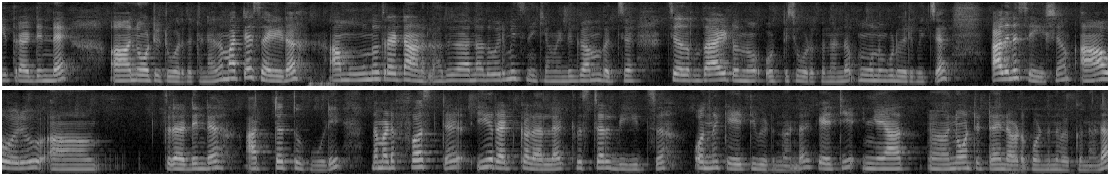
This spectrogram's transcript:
ഈ ത്രെഡിന്റെ നോട്ട് ഇട്ട് കൊടുത്തിട്ടുണ്ടായിരുന്നു. മറ്റേ സൈഡ് ആ മൂന്ന് ത്രെഡാണല്ലോ അത് കാരണം അത് ഒരുമിച്ച് നിൽക്കാൻ വേണ്ടി ഗം വെച്ച് ചെറുതായിട്ടൊന്ന് ഒട്ടിച്ച് കൊടുക്കുന്നുണ്ട്. മൂന്നും കൂടി ഒരുമിച്ച്. അതിന് ശേഷം ആ ഒരു ത്രെഡിന്റെ അറ്റത്തു കൂടി നമ്മുടെ ഫസ്റ്റ് ഈ റെഡ് കളറിലെ ക്രിസ്റ്റൽ ബീഡ്സ് ഒന്ന് കയറ്റി വിടുന്നുണ്ട്. കയറ്റി ഇങ്ങനെ ആ നോട്ടിട്ടതിന്റെ അവിടെ കൊണ്ടുവന്ന് വെക്കുന്നുണ്ട്.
